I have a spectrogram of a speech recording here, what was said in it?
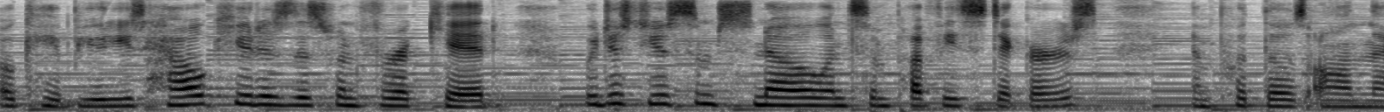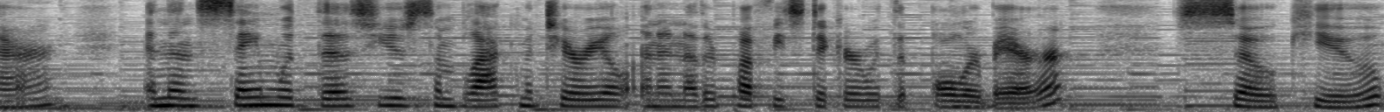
Okay, beauties, how cute is this one for a kid? We just used some snow and some puffy stickers and put those on there. And then same with this, use some black material and another puffy sticker with the polar bear. So cute.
